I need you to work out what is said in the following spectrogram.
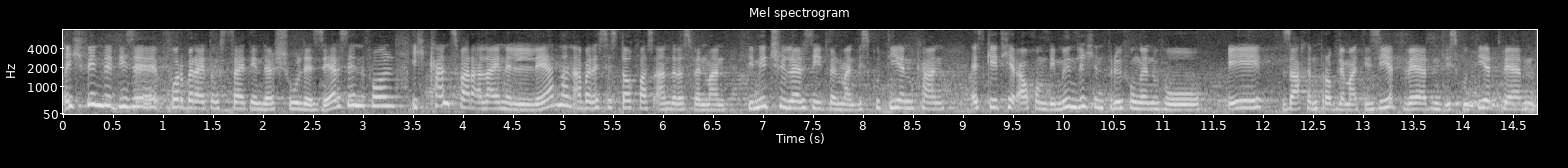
Ich finde diese Vorbereitungszeit in der Schule sehr sinnvoll. Ich kann zwar alleine lernen, aber es ist doch was anderes, wenn man die Mitschüler sieht, wenn man diskutieren kann. Es geht hier auch um die mündlichen Prüfungen, wo eh Sachen problematisiert werden, diskutiert werden.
